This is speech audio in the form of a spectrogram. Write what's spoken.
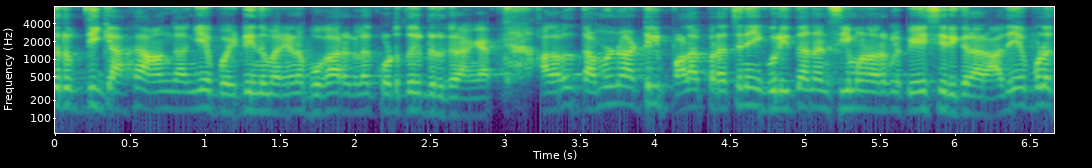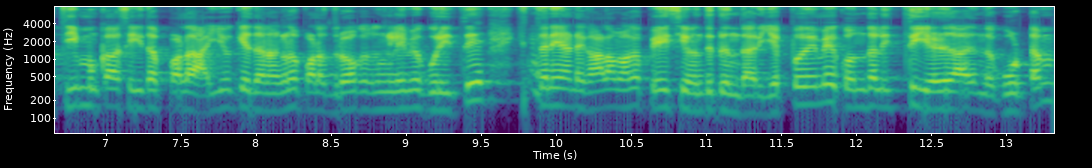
திருப்திக்காக ஆங்காங்கே போயிட்டு இந்த மாதிரியான புகார்களை கொடுத்துட்டு இருக்கிறாங்க. அதாவது தமிழ்நாட்டில் பல பிரச்சனை குறித்து அண்ணன் சீமான் அவர்கள் பேசியிருக்கிறார். அதே போல திமுக செய்த பல அயோக்கியத்தனங்களும் பல துரோகங்களையுமே குறித்து இத்தனை ஆண்டு காலமாக பேசி வந்துட்டு இருந்தார். எப்பவுமே கொந்தளித்து எழுதாத இந்த கூட்டம்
